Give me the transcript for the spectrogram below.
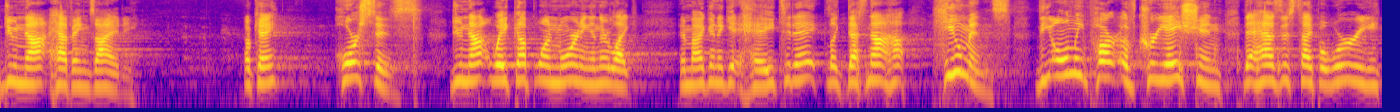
do not have anxiety. Okay? Horses do not wake up one morning and they're like, Am I going to get hay today? Like, that's not how. Humans, the only part of creation that has this type of worry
